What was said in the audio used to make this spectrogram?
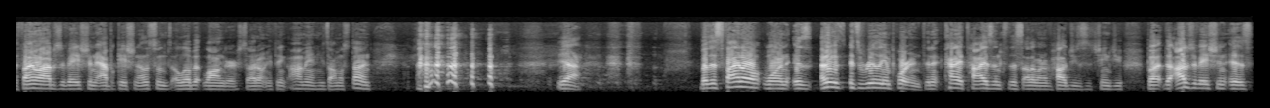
The final observation application, now this one's a little bit longer, so I don't think, oh man, he's almost done. yeah. But this final one is, I think it's, it's really important, and it kind of ties into this other one of how Jesus has changed you. But the observation is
